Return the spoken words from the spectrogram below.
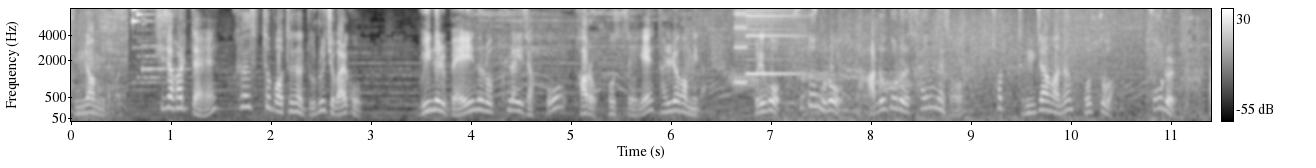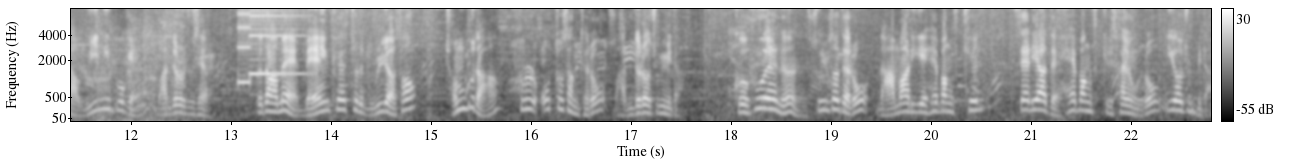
중요합니다. 시작할 때 퀘스트 버튼을 누르지 말고 윈을 메인으로 플레이 잡고 바로 보스에게 달려갑니다. 그리고 수동으로 라르고를 사용해서 첫 등장하는 보스와 쫄을 다 윈이 보게 만들어주세요. 그 다음에 메인 퀘스트를 눌려서 전부 다 full auto 상태로 만들어줍니다. 그 후에는 순서대로 나마리에 해방 스킬, 세리아드 해방 스킬 사용으로 이어줍니다.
